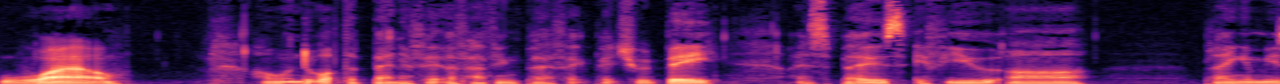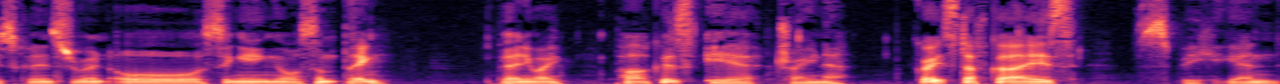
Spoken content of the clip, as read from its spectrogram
Wow. I wonder what the benefit of having perfect pitch would be. I suppose if you are playing a musical instrument or singing or something. But anyway, Parker's Ear Trainer. Great stuff, guys. Speak again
